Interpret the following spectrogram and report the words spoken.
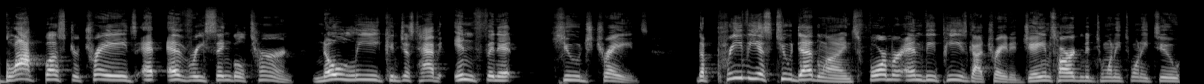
blockbuster trades at every single turn. No league can just have infinite huge trades. The previous two deadlines, former MVPs got traded. James Harden in 2022,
